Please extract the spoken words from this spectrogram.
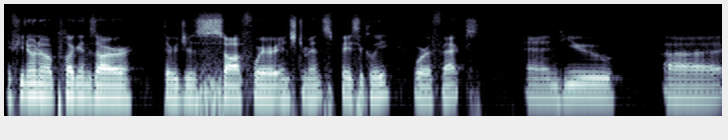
If you don't know what plugins are, they're just software instruments, basically, or effects. And you uh,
